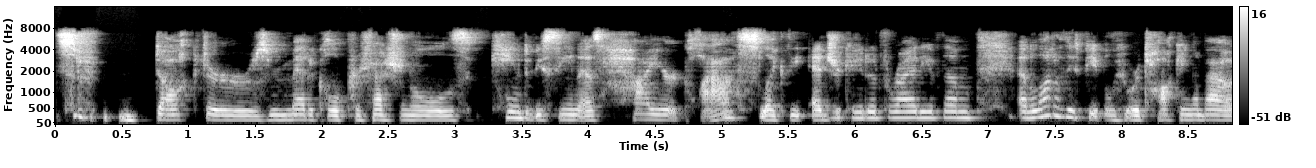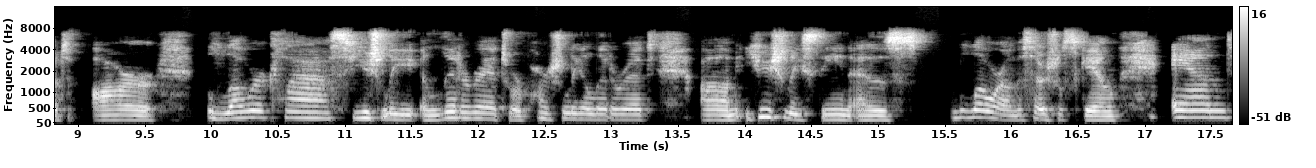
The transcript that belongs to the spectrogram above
sort of doctors, medical professionals came to be seen as higher class, like the educated variety of them. And a lot of these people who we're talking about are lower class, usually illiterate or partially illiterate, um, usually seen as lower on the social scale. And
